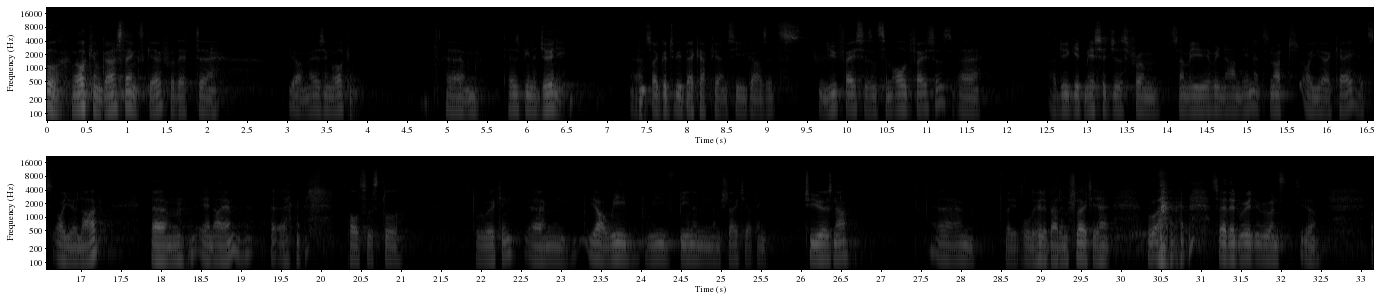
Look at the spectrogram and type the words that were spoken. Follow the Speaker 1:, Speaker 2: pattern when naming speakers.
Speaker 1: Cool. Welcome, guys. Thanks, Gav, for that uh, yeah, amazing welcome. Um, it has been a journey. Um, so good to be back up here and see you guys. It's new faces and some old faces. Uh, I do get messages from some of you every now and then. It's not, are you okay? It's, are you alive? Um, and I am. Pulse is still, still working. Um, yeah, we, we've been in Umdloti, I think, two years now. You've all heard about him, Umdloti, huh? so that word, everyone's, you know,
